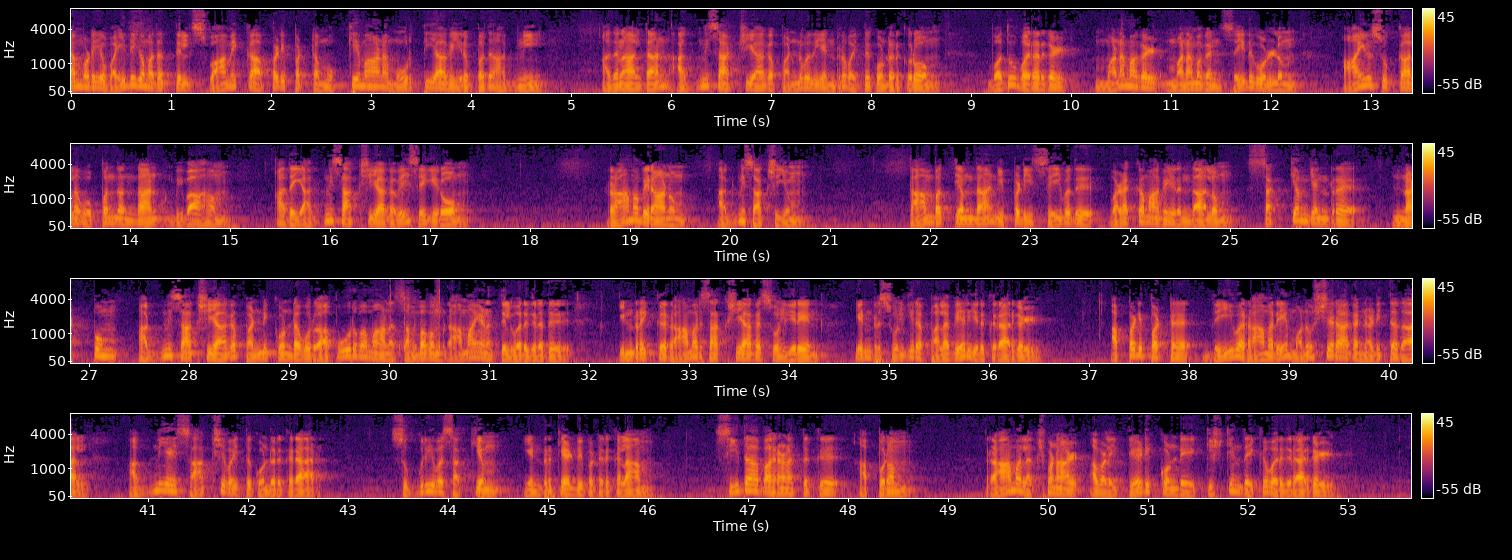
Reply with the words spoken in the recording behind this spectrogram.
நம்முடைய வைதிக மதத்தில் சுவாமிக்கு அப்படிப்பட்ட முக்கியமான மூர்த்தியாக இருப்பது அக்னி. அதனால்தான் அக்னி சாட்சியாக பண்ணுவது என்று வைத்துக் கொண்டிருக்கிறோம். வதுவரர்கள் மணமகள் மணமகன் செய்து கொள்ளும் ஆயுசுக்கால ஒப்பந்தம்தான் விவாகம். அதை அக்னி சாட்சியாகவே செய்கிறோம். ராமபிரானும் அக்னி சாட்சியும். தாம்பத்தியம்தான் இப்படி செய்வது வழக்கமாக இருந்தாலும் சக்கியம் என்ற நட்பும் அக்னி சாட்சியாக பண்ணிக்கொண்ட ஒரு அபூர்வமான சம்பவம் ராமாயணத்தில் வருகிறது. இன்றைக்கு ராமர் சாட்சியாக சொல்கிறேன் என்று சொல்கிற பல பேர் இருக்கிறார்கள். அப்படிப்பட்ட தெய்வ ராமரே மனுஷ்யராக நடித்ததால் அக்னியை சாட்சி வைத்துக் கொண்டிருக்கிறார். சுக்ரீவ சக்கியம் என்று கேள்விப்பட்டிருக்கலாம். சீதாபகரணத்துக்கு அப்புறம் ராம லக்ஷ்மணால் அவளை தேடிக்கொண்டே கிஷ்கிந்தைக்கு வருகிறார்கள்.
